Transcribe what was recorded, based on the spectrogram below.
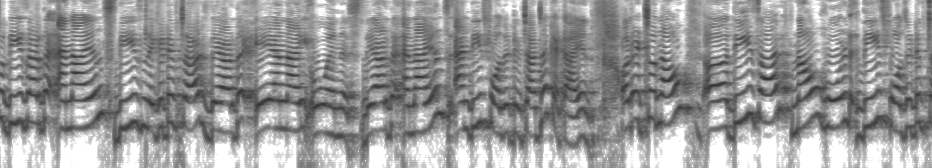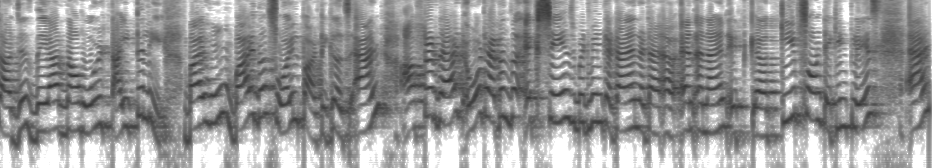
so these are the anions. These negative charge they are the anions they are the anions and these positive charge are cation. All right. So now uh, these are now hold these positive charges. They are now hold tightly. By whom? By the soil particles. And after that what happens? The exchange between cation and anion it uh, keeps on taking place. And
